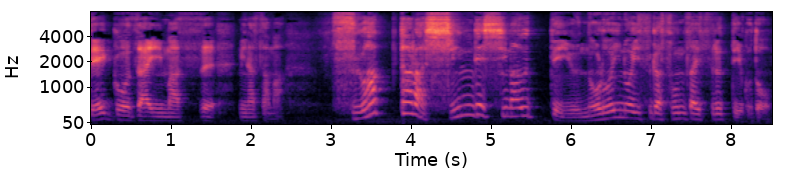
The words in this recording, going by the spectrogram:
でございます。皆様、座ったら死んでしまうっていう呪いの椅子が存在するっていうことを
